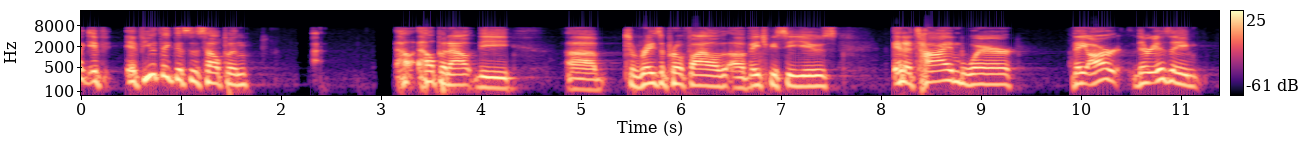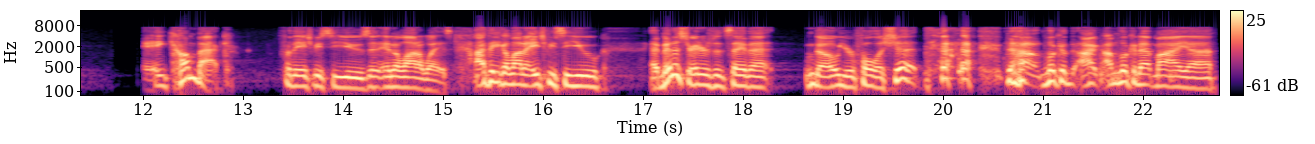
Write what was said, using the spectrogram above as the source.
Like, if if you think this is helping, helping out the uh, to raise the profile of HBCUs in a time where they are there is a a comeback for the HBCUs in, in a lot of ways. I think a lot of HBCU administrators would say that no, you're full of shit. now, look at I, am looking at my uh,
